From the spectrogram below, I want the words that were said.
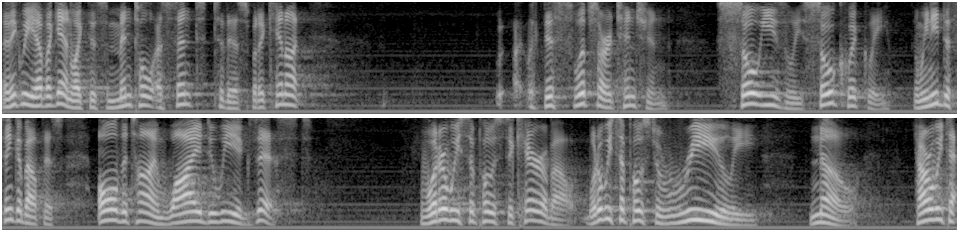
I think we have, again, like this mental assent to this, but I cannot, like, this slips our attention so easily, so quickly. And we need to think about this all the time. Why do we exist? What are we supposed to care about? What are we supposed to really know? How are we to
